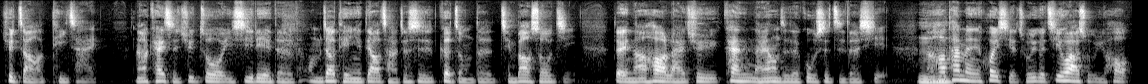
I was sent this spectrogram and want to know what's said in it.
去找题材。然后开始去做一系列的，我们叫田野调查，就是各种的情报收集，对，然后来去看哪样子的故事值得写，然后他们会写出一个计划书以后，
